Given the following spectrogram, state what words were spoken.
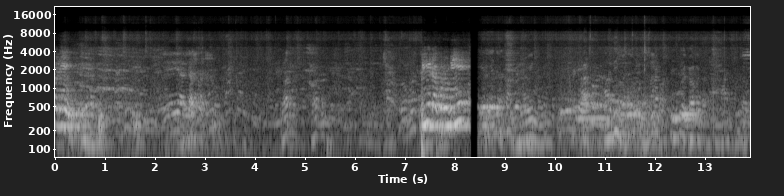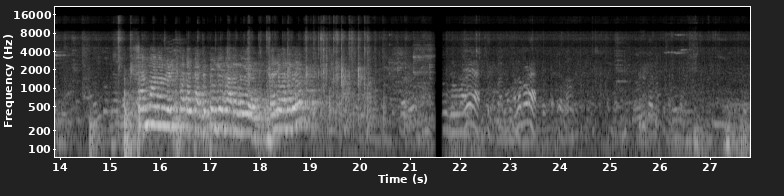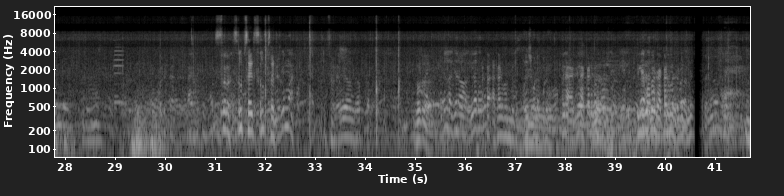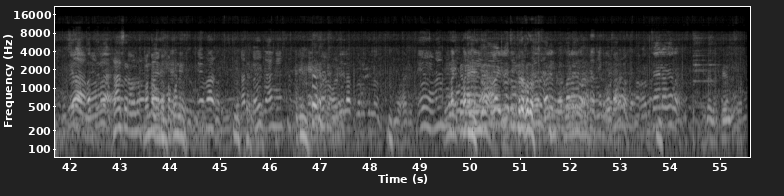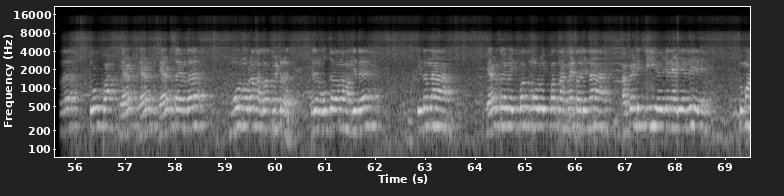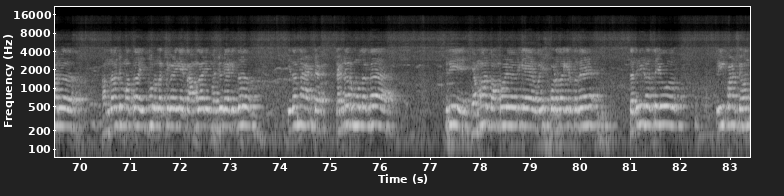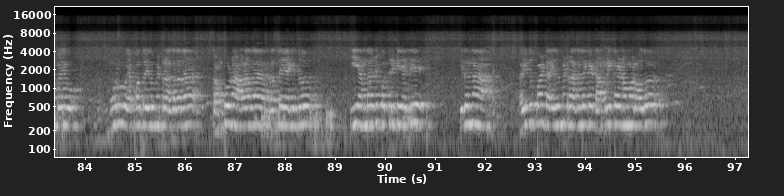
Audio Jungle. PW D ಸನ್ಮಾನ ನಡೆಸಿಕೊಟ್ಟಂತ ಗುತ್ತಿಗೆದಾರರಿಗೆ ಧನ್ಯವಾದಗಳು ಸರ್ ಸ್ವಲ್ಪ ಸೈಡ್ ಸ್ವಲ್ಪ ಸೈಡ್ ಎರಡು ಸಾವಿರದ ಮೂರುನೂರ ನಲವತ್ತು ಮೀಟ್ರ್. ಇದರ ಉದ್ದವನ್ನು ಹೊಂದಿದೆ. ಇದನ್ನು ಎರಡು ಸಾವಿರ ಇಪ್ಪತ್ತ್ಮೂರು ಇಪ್ಪತ್ತ್ನಾಲ್ಕನೇ ಸಾಲಿನ ಅಪೆಂಡಿಕ್ಸ್ ಇ ಯೋಜನೆ ಅಡಿಯಲ್ಲಿ ಸುಮಾರು ಅಂದಾಜು ಮೊತ್ತ ಐದುನೂರು ಲಕ್ಷಗಳಿಗೆ ಕಾಮಗಾರಿ ಮಂಜೂರಿಯಾಗಿದ್ದು ಇದನ್ನು ಟೆಂಡರ್ ಮೂಲಕ ಶ್ರೀ ಎಂ ಆರ್ ಕಾಂಬೋಳಿ ಅವರಿಗೆ ವಹಿಸಿಕೊಡಲಾಗಿರ್ತದೆ. ಸದರಿ ರಸ್ತೆಯು ತ್ರೀ ಪಾಯಿಂಟ್ ಸೆವೆನ್ ಫೈವ್ ಮೂರು ಎಪ್ಪತ್ತೈದು ಮೀಟರ್ ಅಗಲದ ಸಂಪೂರ್ಣ ಆಳದ ರಸ್ತೆಯಾಗಿದ್ದು ಈ ಅಂದಾಜು ಪತ್ರಿಕೆಯಲ್ಲಿ ಇದನ್ನು ಐದು ಪಾಯಿಂಟ್ ಐದು ಮೀಟರ್ ಅಗಲಕ್ಕೆ ಡಾಂಬರೀಕರಣ ಮಾಡುವುದು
